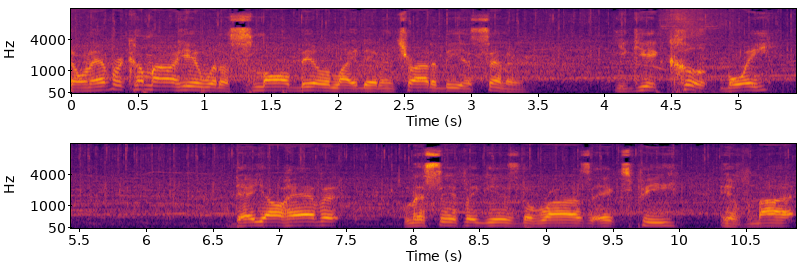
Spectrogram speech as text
Don't ever come out here with a small build like that and try to be a center. You get cooked, boy. There y'all have it. Let's see if it gives the Rise XP. If not,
